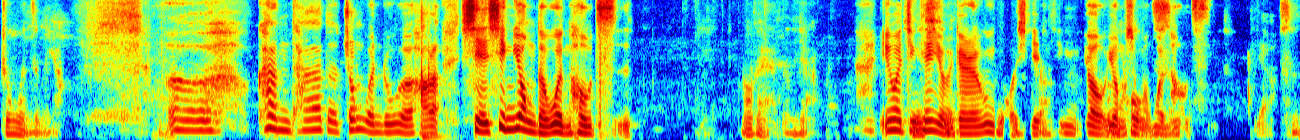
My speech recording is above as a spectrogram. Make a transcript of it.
中文怎么样？呃，看他的中文如何好了。写信用的问候词。OK，等一下，因为今天有一个人问我写信要用什么问候词呀？是。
